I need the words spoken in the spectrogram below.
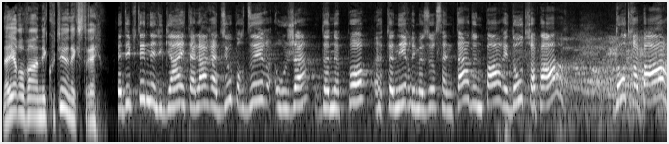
D'ailleurs, on va en écouter un extrait. Le député de Nelligan est à la radio pour dire aux gens de ne pas euh, tenir les mesures sanitaires, d'une part, et d'autre part, d'autre part.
